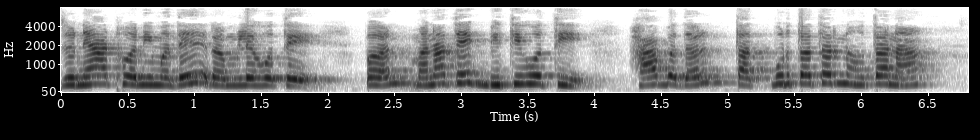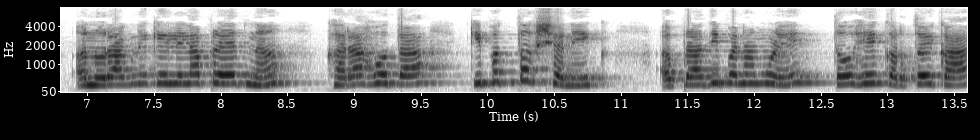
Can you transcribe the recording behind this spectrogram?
जुन्या आठवणीमध्ये रमले होते. पण मनात एक भीती होती. हा बदल तात्पुरता तर नव्हता ना? अनुरागने केलेला प्रयत्न खरा होता की फक्त क्षणिक अपराधीपणामुळे तो हे करतोय का?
